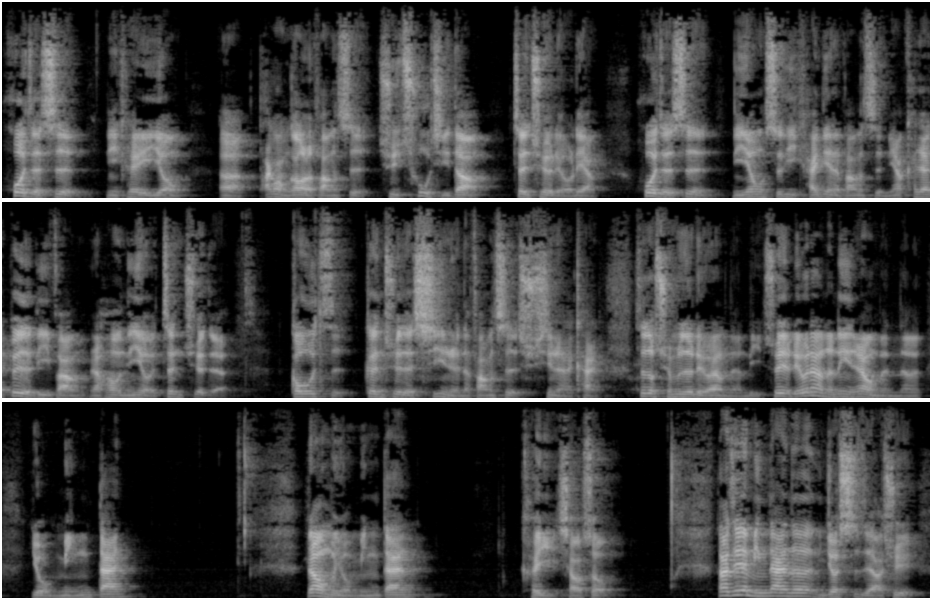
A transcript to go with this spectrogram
或者是你可以用呃打广告的方式去触及到正确流量，或者是你用实体开店的方式，你要开在对的地方，然后你有正确的钩子、正确的吸引人的方式吸引来看，这都全部是流量能力。所以流量能力让我们呢有名单，让我们有名单。可以销售，那这些名单呢？你就试着要去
